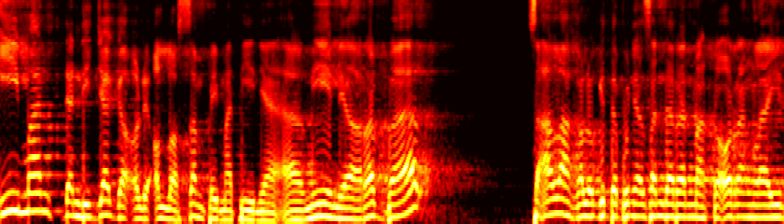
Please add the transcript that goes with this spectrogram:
iman dan dijaga oleh Allah sampai matinya. Amin ya rabbal. Salah kalau kita punya sandaran mah ke orang lain.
